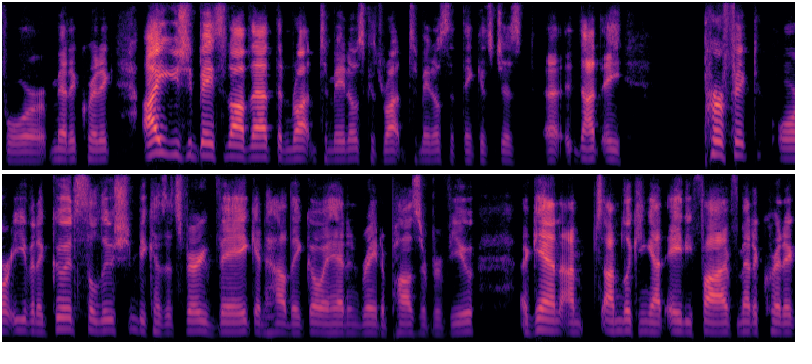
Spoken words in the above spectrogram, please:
for Metacritic, I usually base it off that than Rotten Tomatoes because Rotten Tomatoes, I think, it's just uh, not a perfect or even a good solution because it's very vague in how they go ahead and rate a positive review. Again, I'm I'm looking at 85 Metacritic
